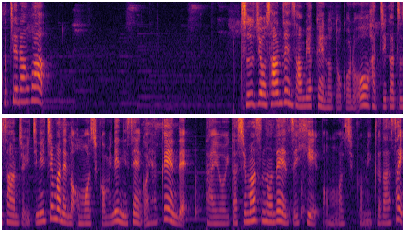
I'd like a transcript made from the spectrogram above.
こちらは通常3300円のところを8月31日までのお申し込みで2500円で対応いたしますので、ぜひお申し込みください。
